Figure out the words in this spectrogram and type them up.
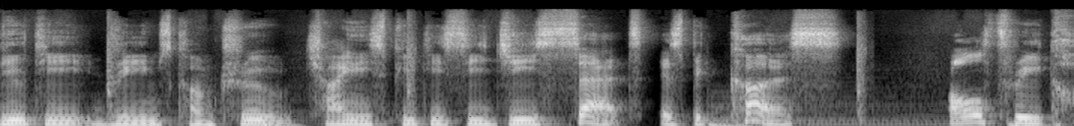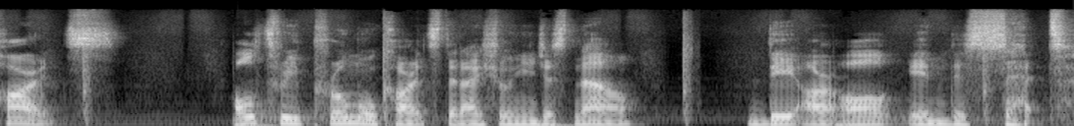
Beauty Dreams Come True Chinese PTCG set is because all three cards, all three promo cards that I shown you just now, they are all in this set.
